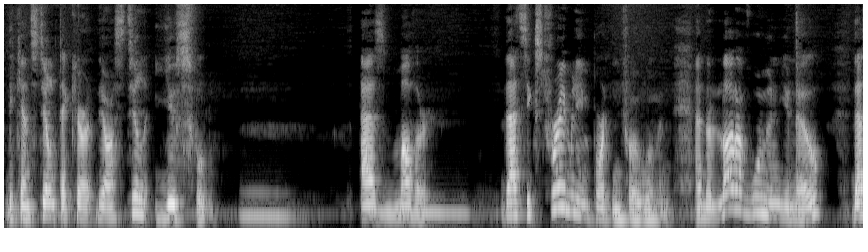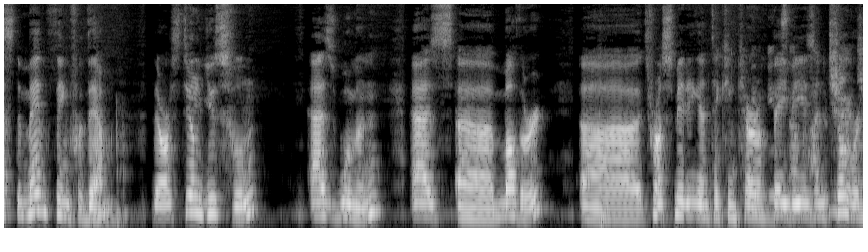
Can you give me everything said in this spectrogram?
they can still take care. They are still useful as mother. That's extremely important for a woman. And a lot of women, you know, that's the main thing for them. They are still useful as women, as uh, mother, uh, transmitting and taking care of In some babies and of children.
